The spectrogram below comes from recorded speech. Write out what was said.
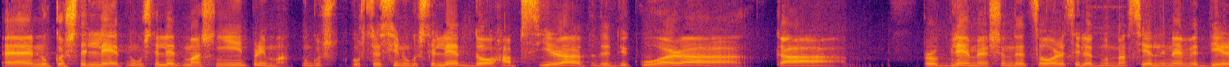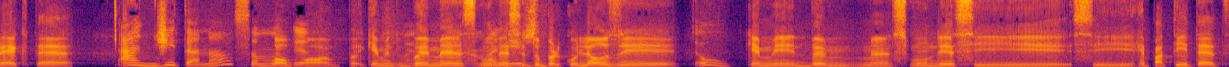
E, nuk është e lehtë, nuk është e lehtë të mbash një primat. Nuk është kurrsesi nuk është e lehtë, do hapësira të dedikuara, ka probleme shëndetësore të cilat mund të na i sjellin neve direkte. Ah, ngjiten, ë, sëmundjet. Po, po, kemi të bëjmë me sëmundje si tuberkulozi, kemi të bëjmë me sëmundje si si hepatitet.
